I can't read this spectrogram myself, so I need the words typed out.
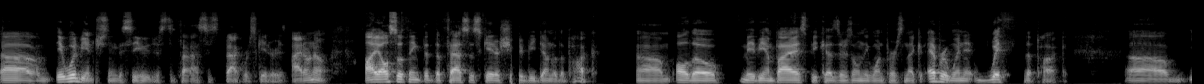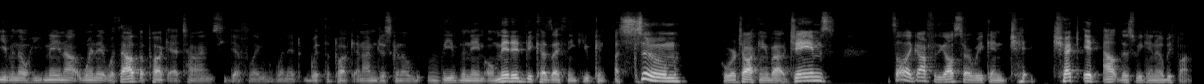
um it would be interesting to see who just the fastest backward skater is. I don't know. I also think that the fastest skater should be done with a puck. Um although maybe i'm biased because there's only one person that could ever win it with the puck um, even though he may not win it without the puck at times, he definitely would win it with the puck. And I'm just going to leave the name omitted because I think you can assume who we're talking about. James, that's all I got for the All Star weekend. Ch- check it out this weekend. It'll be fun.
